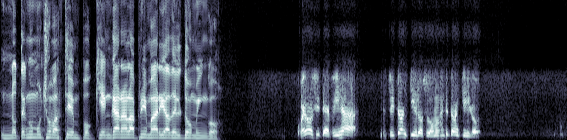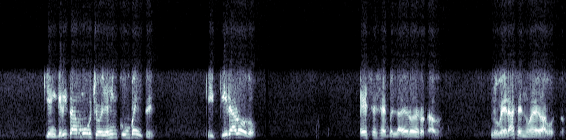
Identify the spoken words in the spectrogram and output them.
no tengo mucho más tiempo. ¿Quién gana la primaria del domingo? Bueno, si te fijas, estoy tranquilo, sumamente tranquilo. Quien grita mucho y es incumbente y tira lodo, ese es el verdadero derrotado. Lo verás el 9 de agosto.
